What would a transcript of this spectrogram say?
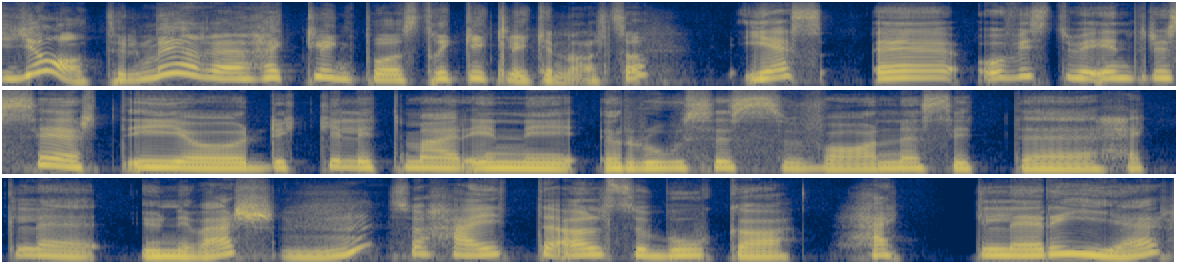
ja til mer eh, hekling på strikkeklikken, altså. Yes, eh, og hvis du er interessert i å dykke litt mer inn i Rose Svane sitt eh, hekleunivers, Mm. så heter altså boka Heklerier.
